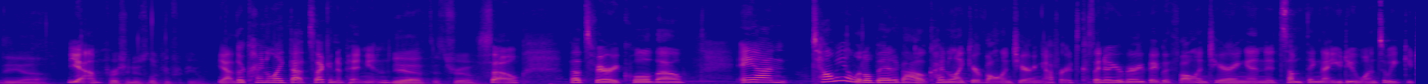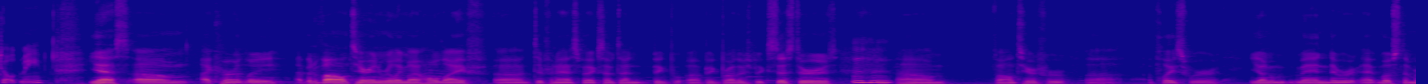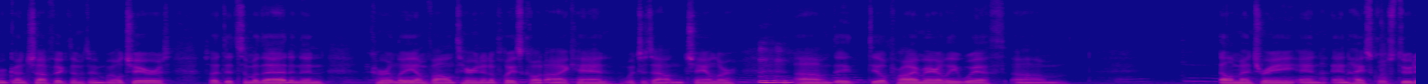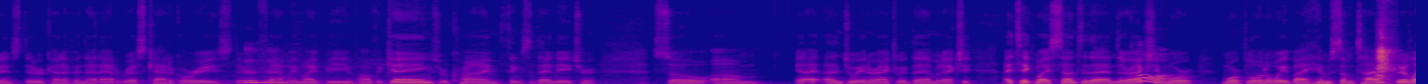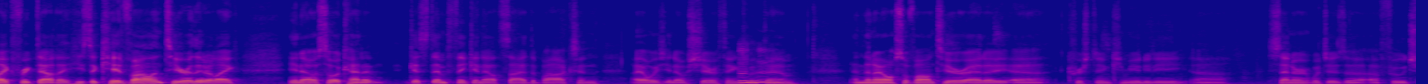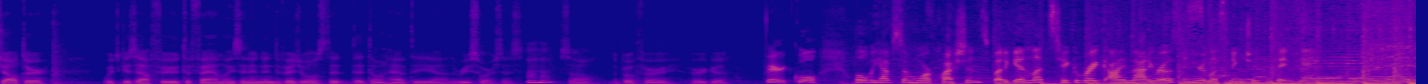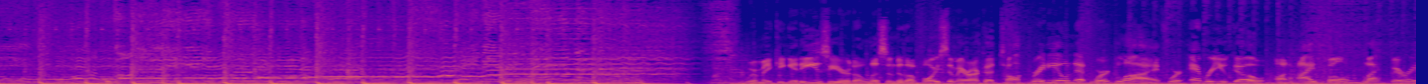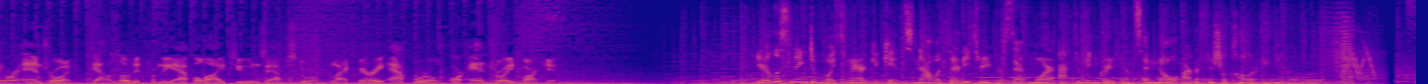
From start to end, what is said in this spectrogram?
the uh, Yeah, person who's looking for people. yeah, they're kind of like that second opinion. Yeah, that's true. So that's very cool, though. And tell me a little bit about kind of like your volunteering efforts, because I know you're very big with volunteering, and it's something that you do once a week. You told me. Yes, um, I currently I've been volunteering really my whole life, uh, different aspects. I've done big uh, big brothers, big sisters. Um, volunteered for uh, a place where young men, they were most of them were gunshot victims in wheelchairs. So I did some of that, and then currently I'm volunteering at a place called ICAN, which is out in Chandler. Um, they deal primarily with um, elementary and, and high school students that are kind of in that at-risk categories. Their family might be involved in gangs or crime, things of that nature. So, um, and I, I enjoy interacting with them. And actually, I take my son to that, and they're Cool. actually more more blown away by him. Sometimes they're like freaked out. Like he's a kid volunteer. They're like, you know, so it kind of gets them thinking outside the box. And I always, you know, share things with them. And then I also volunteer at a, uh Christian community uh, center, which is a, a food shelter, which gives out food to families and individuals that, that don't have the uh, the resources. So they're both very very good. Very cool. Well, we have some more questions, but again, let's take a break. I'm Maddie Rose, and you're listening to The Fame Game. We're making it easier to listen to the Voice America Talk Radio Network live wherever you go on iPhone, Blackberry, or Android. Download it from the Apple iTunes App Store, Blackberry App World, or Android Market. You're listening to Voice America Kids, now with 33% more active ingredients and no artificial coloring.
